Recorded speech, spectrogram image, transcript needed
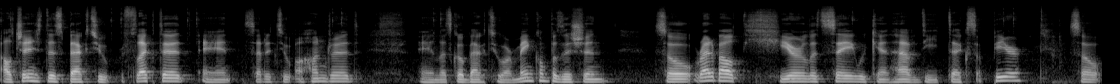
I'll change this back to reflected and set it to 100. And let's go back to our main composition. So right about here, let's say we can have the text appear. So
